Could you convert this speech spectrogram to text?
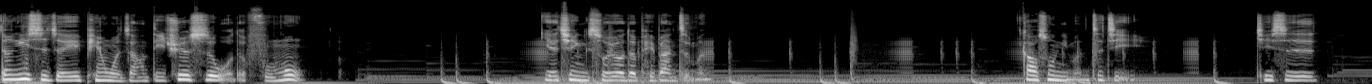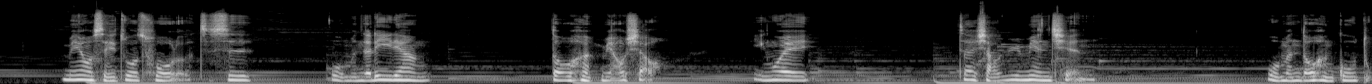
登医师这一篇文章的确是我的浮木。也请所有的陪伴者们，告诉你们自己，其实没有谁做错了，只是我们的力量都很渺小，因为在小玉面前，我们都很孤独。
